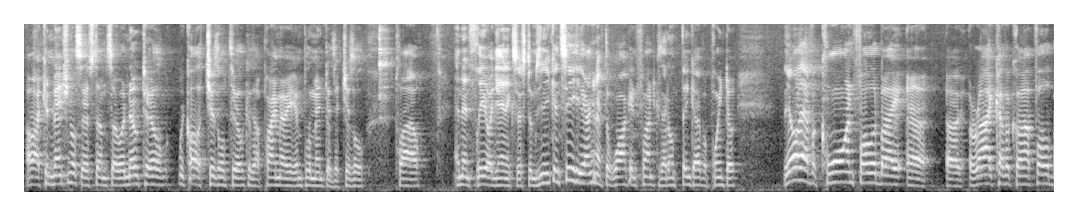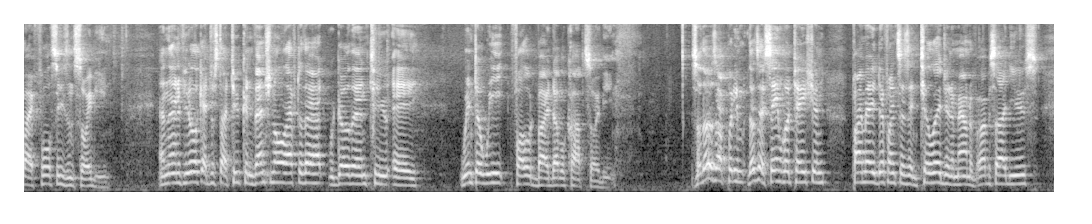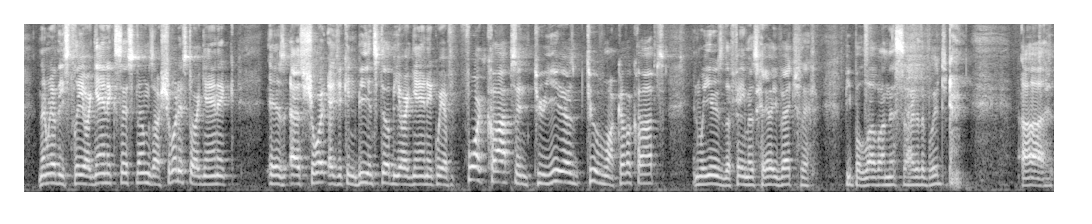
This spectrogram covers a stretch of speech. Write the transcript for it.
are a conventional system, so a no-till, we call it chisel till because our primary implement is a chisel plow, and then three organic systems. And you can see here, I'm gonna have to walk in front because I don't think I have a pointer. They all have a corn followed by uh, a, a rye cover crop followed by full season soybean. And then if you look at just our two conventional after that, we go then to a winter wheat followed by a double crop soybean. So those are pretty, those are the same rotation. Primary differences in tillage and amount of herbicide use. then we have these three organic systems. Our shortest organic is as short as you can be and still be organic. We have four crops in two years. Two of them are cover crops, and we use the famous hairy vetch that people love on this side of the bridge. Uh,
